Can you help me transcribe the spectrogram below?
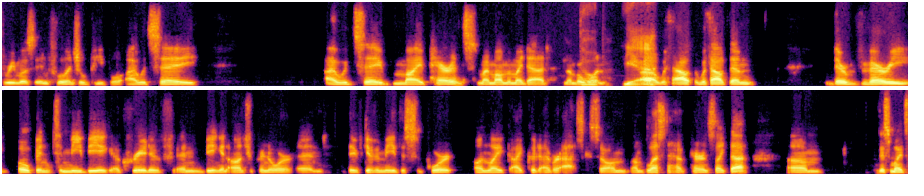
Three most influential people. I would say. I would say my parents, my mom and my dad. Number Dope. one. Yeah. Uh, without without them, they're very open to me being a creative and being an entrepreneur, and they've given me the support unlike I could ever ask. So I'm I'm blessed to have parents like that. Um, this might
